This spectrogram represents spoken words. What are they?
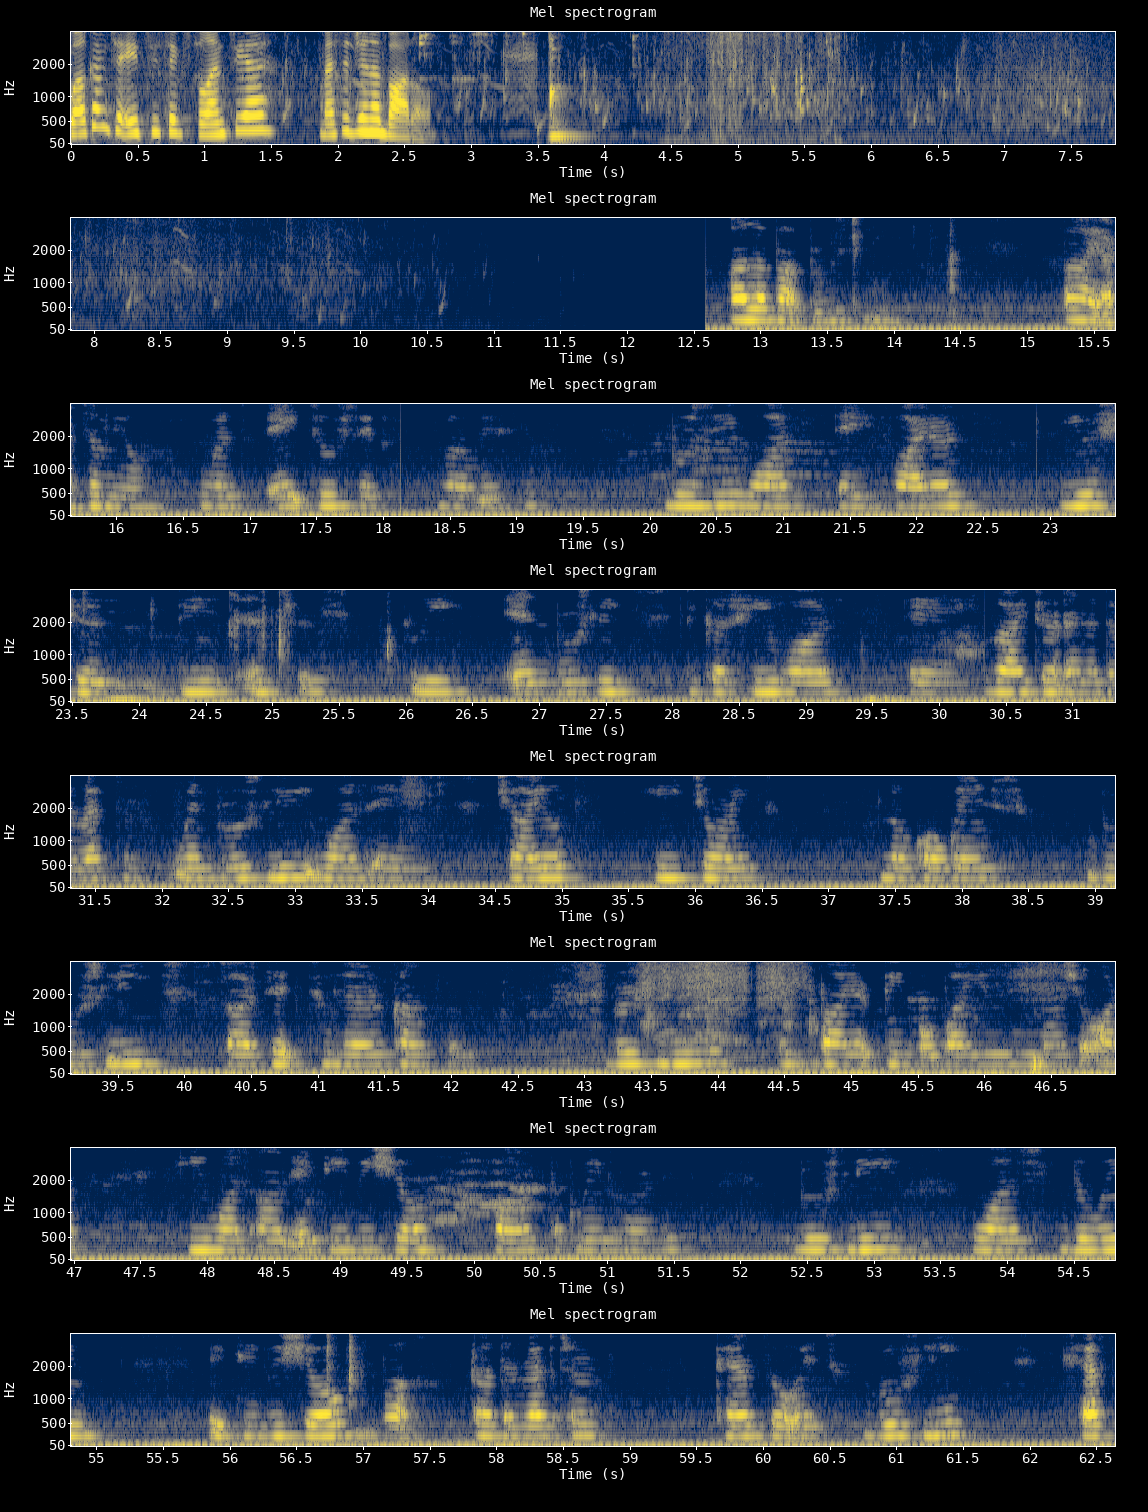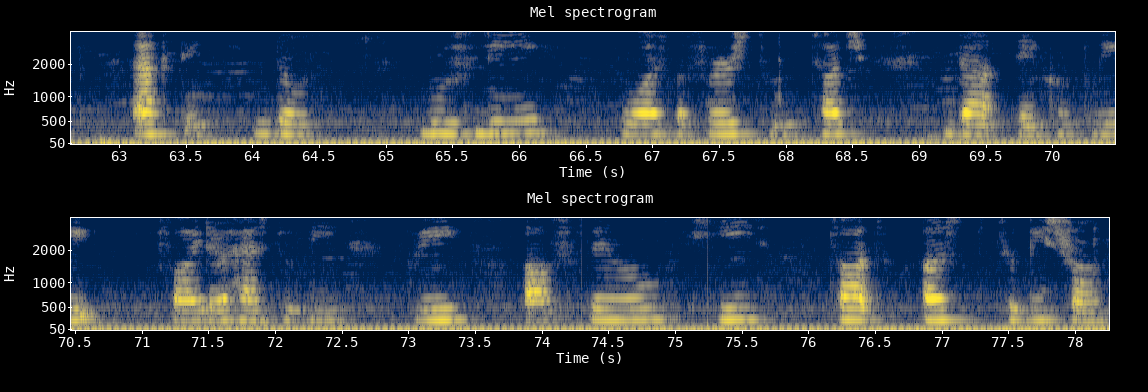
Welcome to 826 Valencia, message in a bottle. All About Bruce Lee by Artemio with 826 Valencia. Bruce Lee was a fighter. You should be interested in Bruce Lee because he was a writer and a director. When Bruce Lee was a child, he joined local gangs. Bruce Lee started to learn Kung Fu. Bruce Lee inspired people by using martial arts. He was on a TV show called The Green Hornet. Bruce Lee was doing a TV show, but the director canceled it. Bruce Lee kept acting. though. Bruce Lee was the first to touch that a complete fighter has to be free of still he taught us to be strong.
